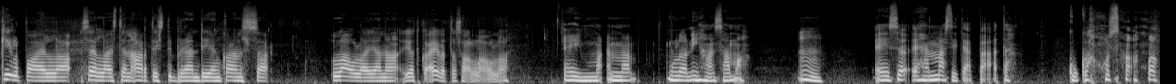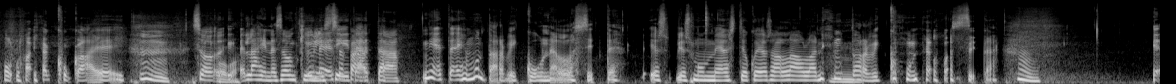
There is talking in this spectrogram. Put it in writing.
kilpailla sellaisten artistibrändien kanssa laulajana, jotka eivät osaa laulaa? Ei, mä, mä, mulla on ihan sama. Mm. Ei se, eihän mä sitä päätä kuka osaa laulaa ja kuka ei. Mm. Se on, lähinnä se on kiinni Yleisö siitä, päättää. että, niin, että ei mun tarvi kuunnella sitten. Jos, jos mun mielestä joku ei osaa laulaa, niin mun mm. tarvi kuunnella sitä. Mm. Ja,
